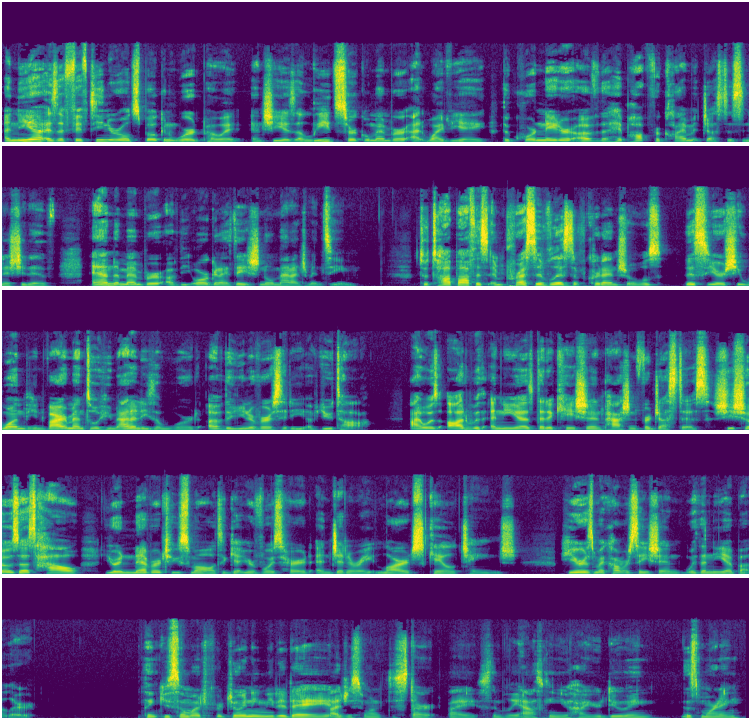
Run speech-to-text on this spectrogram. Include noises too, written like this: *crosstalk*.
Aniya is a 15 year old spoken word poet, and she is a lead circle member at YVA, the coordinator of the Hip Hop for Climate Justice initiative, and a member of the organizational management team. To top off this impressive list of credentials, this year she won the Environmental Humanities Award of the University of Utah. I was awed with Aniya's dedication and passion for justice. She shows us how you're never too small to get your voice heard and generate large scale change. Here is my conversation with Aniya Butler. Thank you so much for joining me today. I just wanted to start by simply asking you how you're doing this morning.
